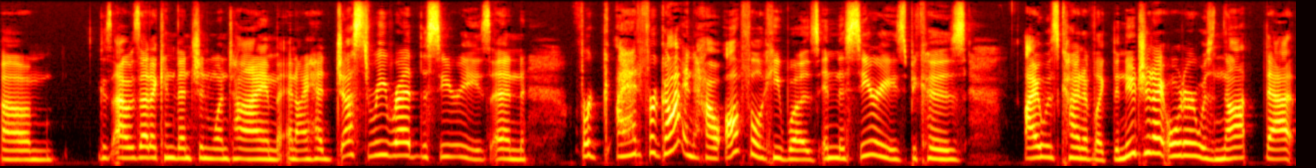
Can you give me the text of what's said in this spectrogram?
Um, because I was at a convention one time and I had just reread the series and for I had forgotten how awful he was in the series because I was kind of like the new Jedi Order was not that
